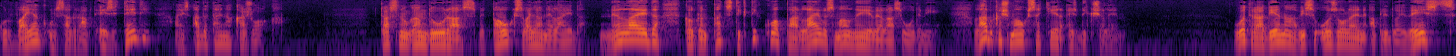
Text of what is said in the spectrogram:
kur vajag un sagrābt ezi tedi aiz adatainā kažoka. Tas nu gan dūrās, bet pauks vaļā nelaida. Nelaida, kaut gan pats tik tikko pār laivas malu neievēlās ūdenī. Labi, ka šmauks saķēra aiz bikšelēm. Otrā dienā visu ozolēni aplidoja vēsts,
